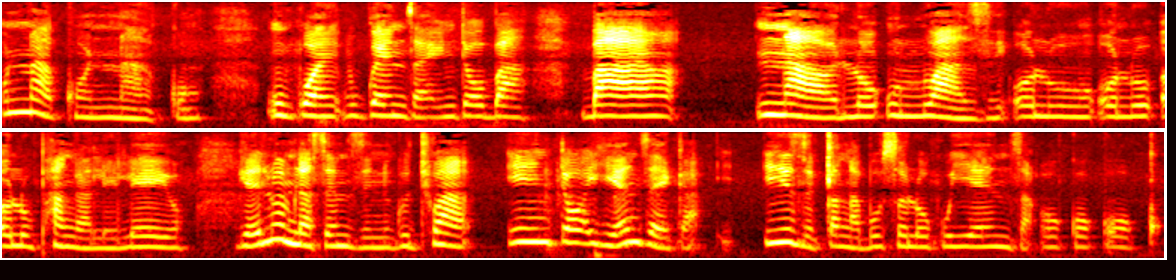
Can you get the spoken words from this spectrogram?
unako nako. Ukwenza into yoba banalo ulwazi oluphangaleleyo. Ngelwimi lasemzini kuthiwa into yenzeka ize xa ngabe usoloku uyenza okokoko.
